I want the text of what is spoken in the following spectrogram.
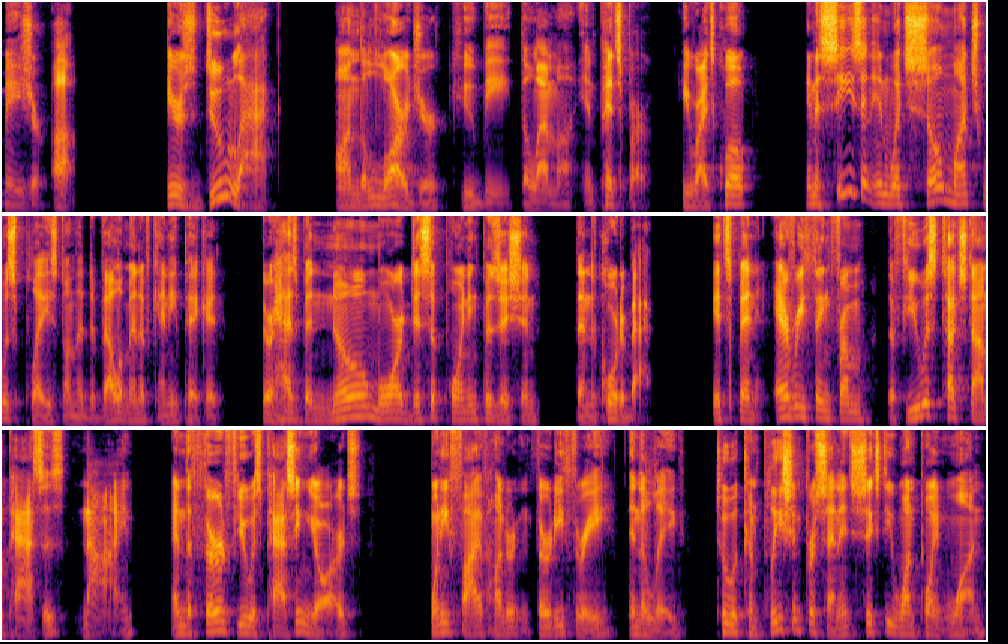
measure up. Here's Dulac on the larger QB dilemma in Pittsburgh. He writes, quote, in a season in which so much was placed on the development of Kenny Pickett, there has been no more disappointing position than the quarterback. It's been everything from the fewest touchdown passes, nine, and the third fewest passing yards, 2,533 in the league, to a completion percentage, 61.1,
